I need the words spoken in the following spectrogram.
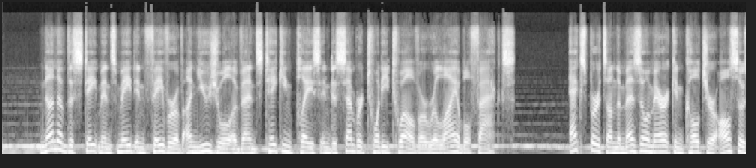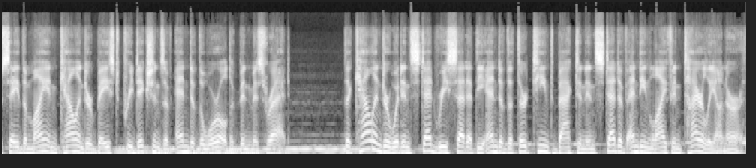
None of the statements made in favor of unusual events taking place in December 2012 are reliable facts. Experts on the Mesoamerican culture also say the Mayan calendar-based predictions of end of the world have been misread. The calendar would instead reset at the end of the 13th baktun instead of ending life entirely on Earth.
